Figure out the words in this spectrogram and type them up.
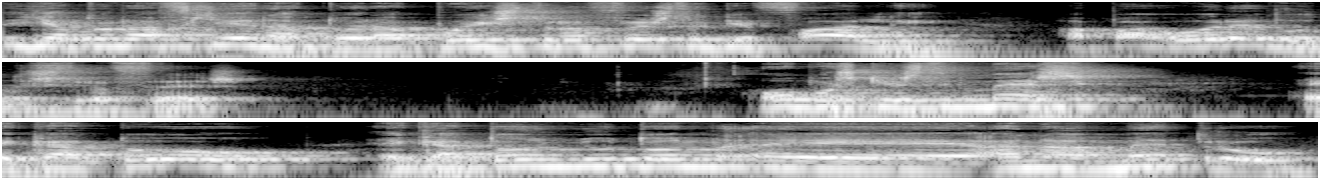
για τον Αφιένα τώρα που έχει στροφές στο κεφάλι, απαγορεύονται οι στροφές. Όπως και στη μέση. 100, 100 νιούτον ε, αναμέτρο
